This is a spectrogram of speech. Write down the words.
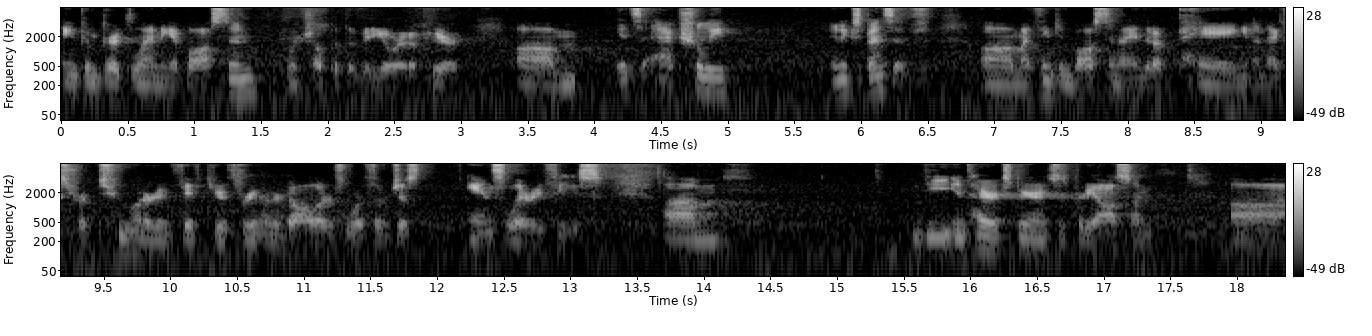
And compared to landing at Boston, which I'll put the video right up here, um, it's actually inexpensive. Um, I think in Boston I ended up paying an extra 250 or 300 dollars worth of just ancillary fees. Um, the entire experience is pretty awesome. Uh,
